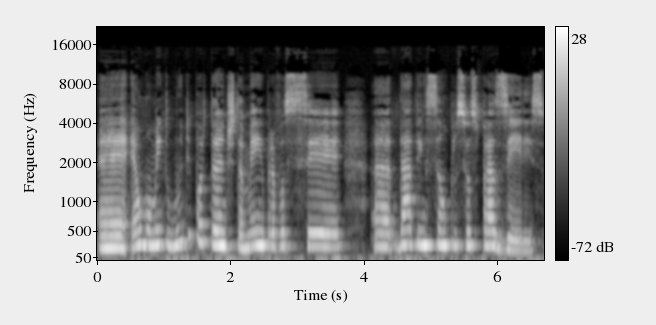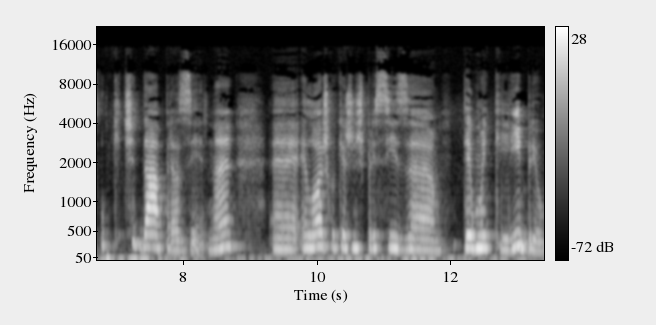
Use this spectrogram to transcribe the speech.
É, é um momento muito importante também para você uh, dar atenção para os seus prazeres. O que te dá prazer, né? É, é lógico que a gente precisa ter um equilíbrio,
